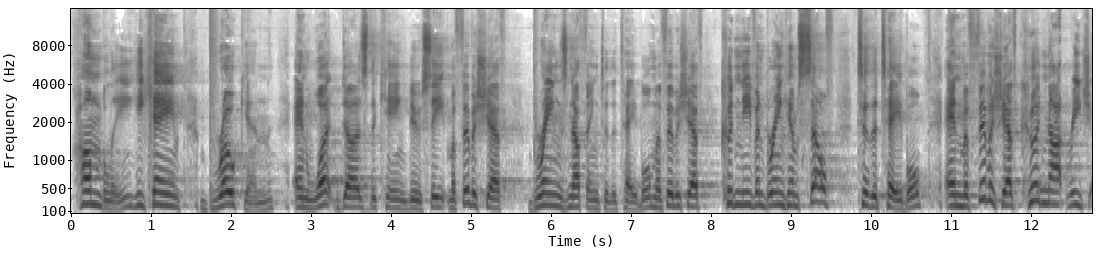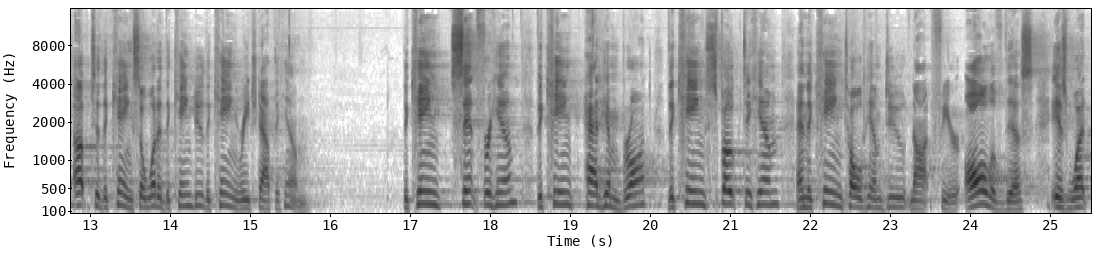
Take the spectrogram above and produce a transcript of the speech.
humbly, he came broken, and what does the king do? See, Mephibosheth brings nothing to the table. Mephibosheth couldn't even bring himself to the table, and Mephibosheth could not reach up to the king. So, what did the king do? The king reached out to him. The king sent for him, the king had him brought, the king spoke to him, and the king told him, Do not fear. All of this is what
